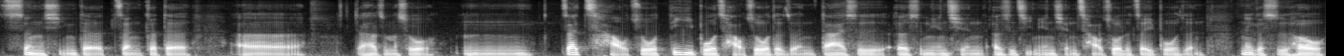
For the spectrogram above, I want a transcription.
盛行的整个的呃，大家怎么说？嗯，在炒作第一波炒作的人，大概是二十年前、二十几年前炒作的这一波人。那个时候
